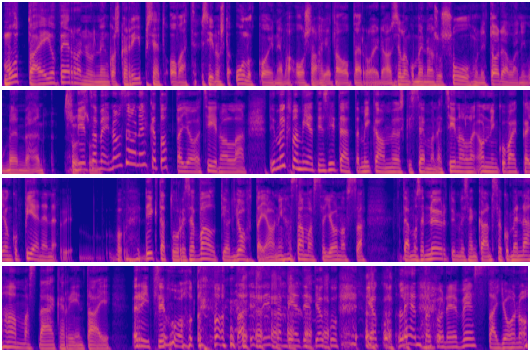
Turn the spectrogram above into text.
Mutta ei ole verrannollinen, koska ripset ovat sinusta ulkoineva osa, jota operoidaan. Silloin kun mennään sun suuhun, niin todella niin kuin mennään sun, niin, sun... Me, no se on ehkä totta joo, että siinä ollaan. Niin miksi mä mietin sitä, että mikä on myöskin semmoinen, että siinä on, on niin kuin vaikka jonkun pienen diktatuurisen valtion johtaja on ihan samassa jonossa tämmöisen nöyrtymisen kanssa, kun mennään hammaslääkäriin tai ripsihuoltoon. tai sitten mietin, että joku, joku lentokoneen vessajono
